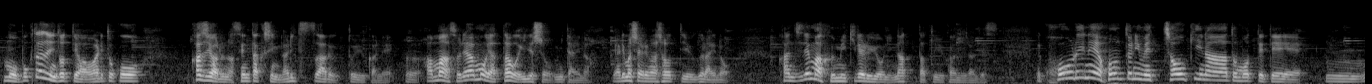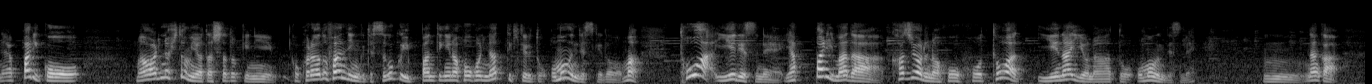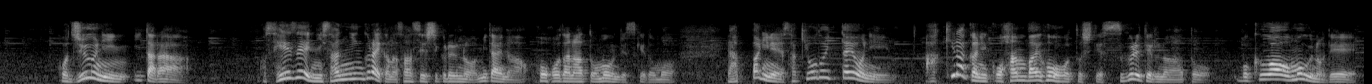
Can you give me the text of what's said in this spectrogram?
もう僕たちにとっては割とこうカジュアルな選択肢になりつつあるというかね、うん、あまあそれはもうやった方がいいでしょうみたいな。やりましょうやりましょうっていうぐらいの感じでまあ踏み切れるようになったという感じなんです。でこれね本当にめっちゃ大きいなと思ってて、うん、やっぱりこう周りの人を見渡した時にこうクラウドファンディングってすごく一般的な方法になってきてると思うんですけどまあとはいえですねやっぱりまだカジュアルな方法とは言えないよなと思うんですね。うん。なんかこう10人いたらせいぜい23人ぐらいかな賛成してくれるのはみたいな方法だなと思うんですけどもやっぱりね先ほど言ったように明らかにこう販売方法として優れてるなと僕は思うので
